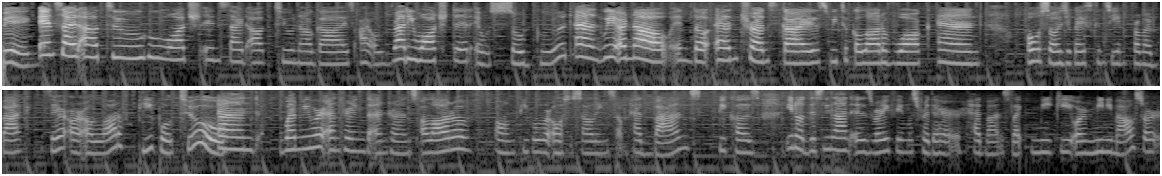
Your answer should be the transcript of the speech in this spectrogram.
big. Inside Out 2, who watched Inside Out 2 now guys? I already watched it. It was so good. And we are now in the entrance guys. We took a lot of walk and also as you guys can see from my back, there are a lot of people too. And when we were entering the entrance, a lot of um, people were also selling some headbands because you know Disneyland is very famous for their headbands like Mickey or Minnie Mouse or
